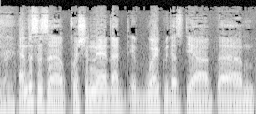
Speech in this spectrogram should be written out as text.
Right. And this is a questionnaire that they've worked with us, their um,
